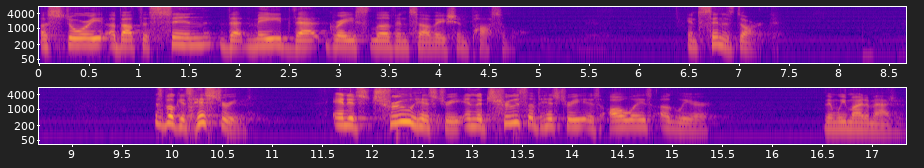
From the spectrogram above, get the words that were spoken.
a story about the sin that made that grace, love, and salvation possible. And sin is dark. This book is history. And it's true history. And the truth of history is always uglier than we might imagine.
